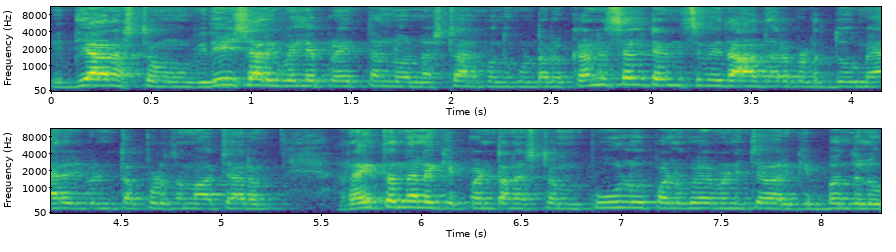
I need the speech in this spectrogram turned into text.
విద్యా నష్టము విదేశాలకు వెళ్ళే ప్రయత్నంలో నష్టాన్ని పొందుకుంటారు. కన్సల్టెన్సీ మీద ఆధారపడద్దు. మేనేజ్మెంట్ తప్పుడు సమాచారం. రైతన్నలకి పంట నష్టం పూలు పండుగలు పండించే వారికి ఇబ్బందులు.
